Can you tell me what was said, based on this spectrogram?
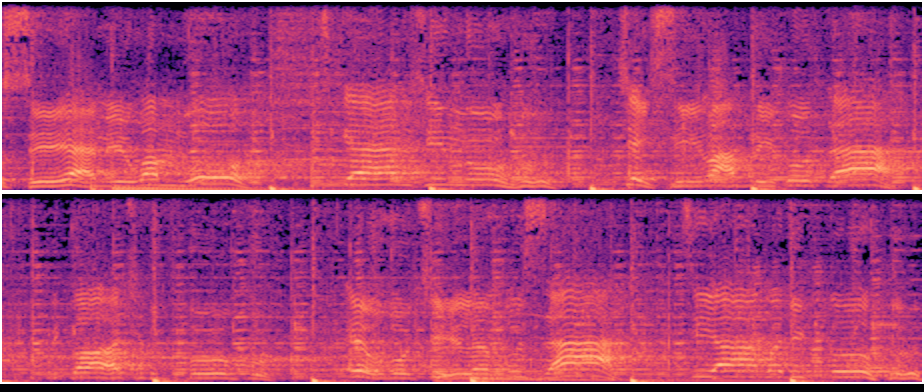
Você é meu amor, te quero de novo. Te ensino a fricotar, fricote do povo. Eu vou te lambuzar de água de coco.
